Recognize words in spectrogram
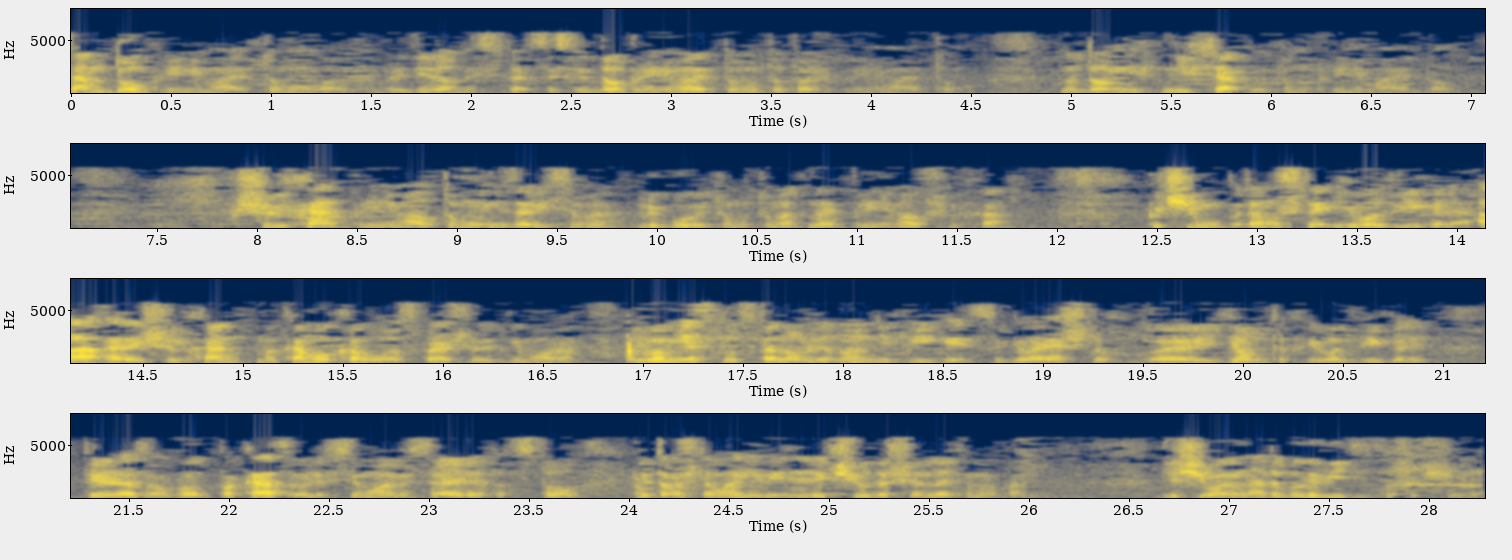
сам дом принимает тому в определенной ситуации. Если дом принимает тому, то тоже принимает тому. Но дом не, не всякую тому принимает дом. Шульхан принимал тому независимо любую тому. Туматмет принимал Шульхан. Почему? Потому что его двигали. А Гарей Шульхан Макамо кого, спрашивает Гемора. Его место установлено, он не двигается. Говорят, что э, Йомтов его двигали. Три раза в год показывали всему Амисраиле этот стол, для того, чтобы они видели чудо Шелехем и Паним. Для чего им надо было видеть это чудо?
